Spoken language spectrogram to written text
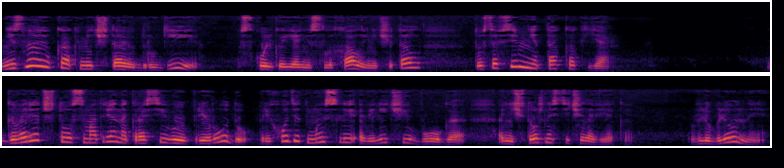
Не знаю, как мечтают другие, сколько я не слыхал и не читал, то совсем не так, как я. Говорят, что, смотря на красивую природу, приходят мысли о величии Бога, о ничтожности человека. Влюбленные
